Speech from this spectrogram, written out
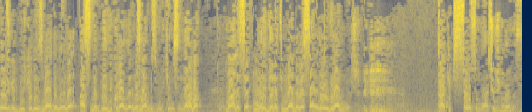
Özgür bir ülkedeyiz madem öyle. Aslında belli kurallarımız var bizim ülkemizin de ama maalesef e, denetimlerle vesaire uygulanmıyor. Takipçisi olsunlar çocuklarımız.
